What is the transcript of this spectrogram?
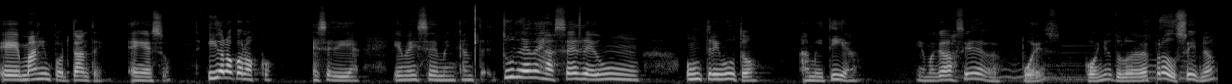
eh, más importantes en eso. Y yo lo conozco ese día. Y me dice, me encanta, tú debes hacerle un, un tributo a mi tía. Y yo me quedo así de, pues, coño, tú lo debes producir, ¿no?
